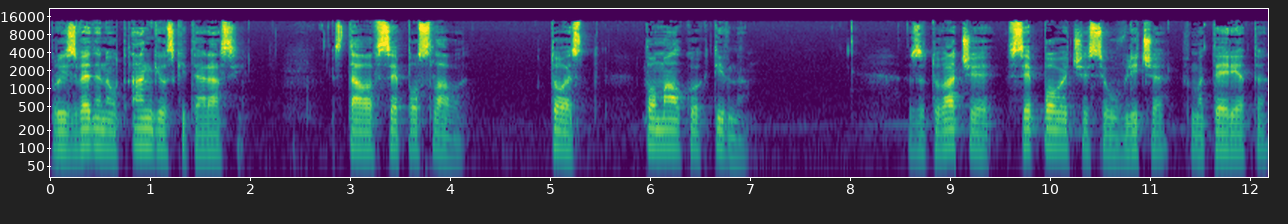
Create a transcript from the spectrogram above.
произведена от ангелските раси, става все по-слаба, т.е. по-малко активна. Затова, че все повече се увлича в материята,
